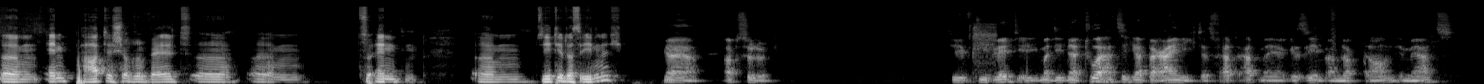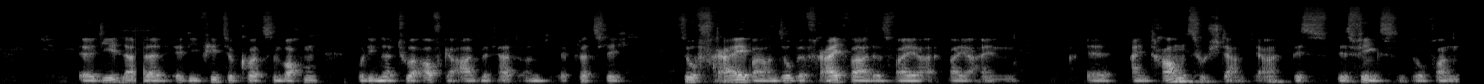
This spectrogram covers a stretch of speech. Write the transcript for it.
ähm, empathischere Welt äh, ähm, zu enden. Ähm, seht ihr das ähnlich? Ja, ja, absolut. Die, die, Welt, die, die Natur hat sich ja bereinigt. Das hat, hat man ja gesehen beim Lockdown im März. Äh, die, leider die viel zu kurzen Wochen, wo die Natur aufgeatmet hat und äh, plötzlich so frei war und so befreit war, das war ja, war ja ein, äh, ein Traumzustand, ja, bis, bis Pfingsten, so von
